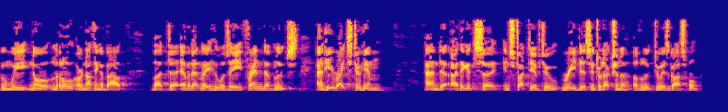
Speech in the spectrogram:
whom we know little or nothing about, but uh, evidently who was a friend of Luke's, and he writes to him, and uh, I think it's uh, instructive to read this introduction of, of Luke to his gospel.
